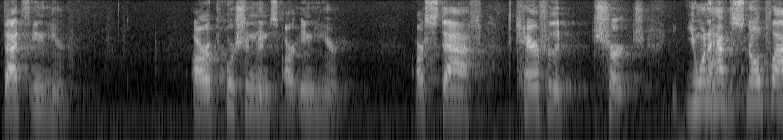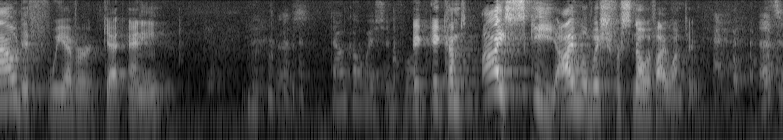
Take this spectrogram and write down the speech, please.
That's in here. Our apportionments are in here. Our staff care for the church. You want to have the snow plowed if we ever get any. Don't go wishing for it. It, it comes, I ski. I will wish for snow if I want to.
